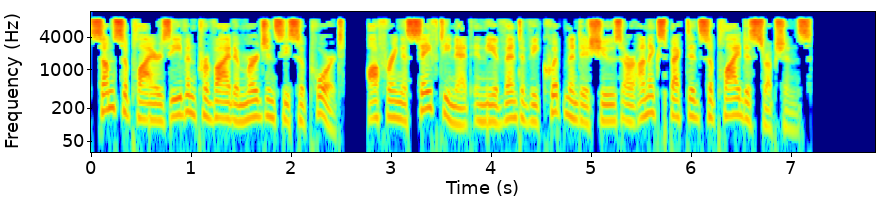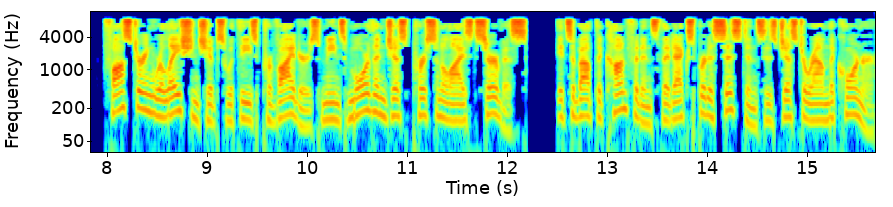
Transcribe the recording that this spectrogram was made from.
Some suppliers even provide emergency support, offering a safety net in the event of equipment issues or unexpected supply disruptions. Fostering relationships with these providers means more than just personalized service, it's about the confidence that expert assistance is just around the corner.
